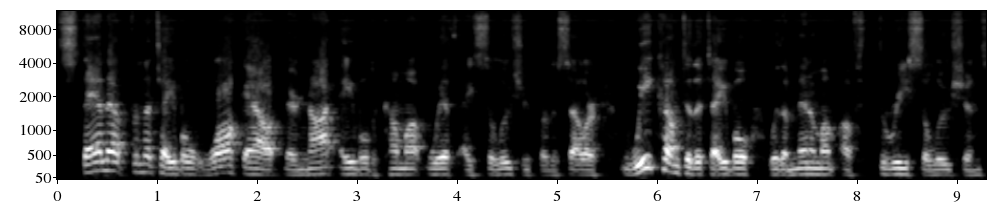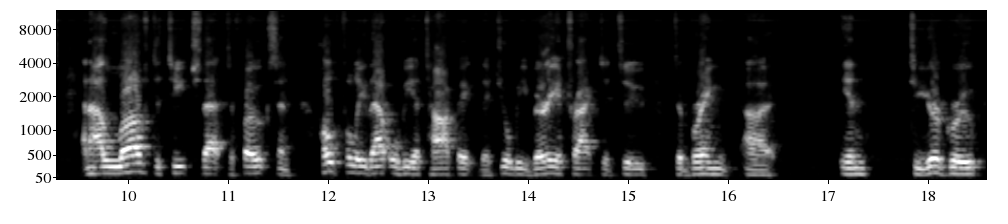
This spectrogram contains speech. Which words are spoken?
stand up from the table, walk out. They're not able to come up with a solution for the seller. We come to the table with a minimum of three solutions. And I love to teach that to folks. And hopefully that will be a topic that you'll be very attracted to, to bring uh, in to your group,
